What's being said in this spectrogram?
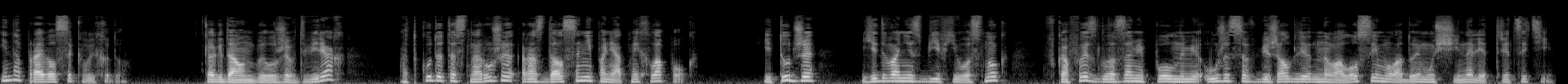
и направился к выходу. Когда он был уже в дверях, откуда-то снаружи раздался непонятный хлопок. И тут же, едва не сбив его с ног, в кафе с глазами полными ужасов бежал длинноволосый молодой мужчина лет тридцати.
